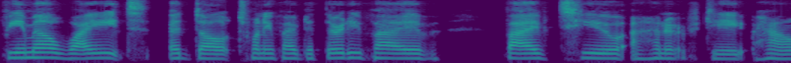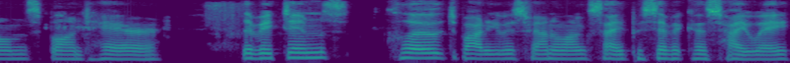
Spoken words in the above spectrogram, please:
female, white, adult, 25 to 35, 5'2, 158 pounds, blonde hair. The victim's clothed body was found alongside Pacific Coast Highway,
